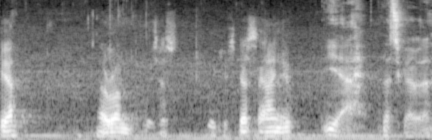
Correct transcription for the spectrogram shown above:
Yeah. I run just We'll just just behind you. Yeah. Let's go then.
